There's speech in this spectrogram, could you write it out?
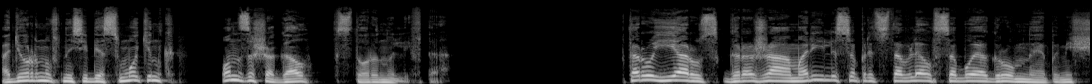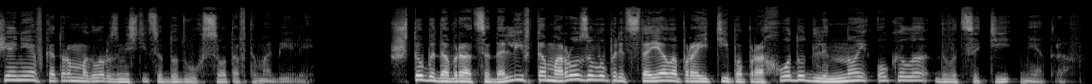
Одернув на себе смокинг, он зашагал в сторону лифта. Второй ярус гаража Амарилиса представлял собой огромное помещение, в котором могло разместиться до двухсот автомобилей. Чтобы добраться до лифта, Морозову предстояло пройти по проходу длиной около двадцати метров.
